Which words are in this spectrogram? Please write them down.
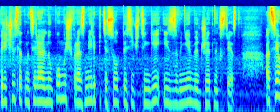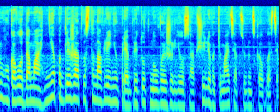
перечислят материальную помощь в размере 500 тысяч тенге из внебюджетных средств. А тем, у кого дома не подлежат восстановлению, приобретут новое жилье, сообщили в Акимате Актюбинской области.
